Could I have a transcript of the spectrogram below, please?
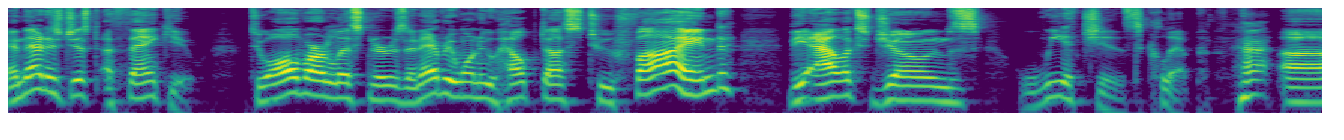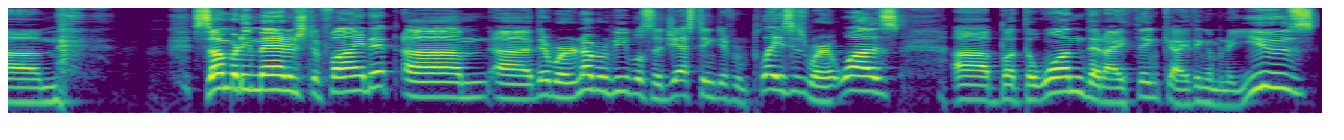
and that is just a thank you to all of our listeners and everyone who helped us to find the Alex Jones Witches clip. um, Somebody managed to find it. Um, uh, there were a number of people suggesting different places where it was, uh, but the one that I think I think I'm going to use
